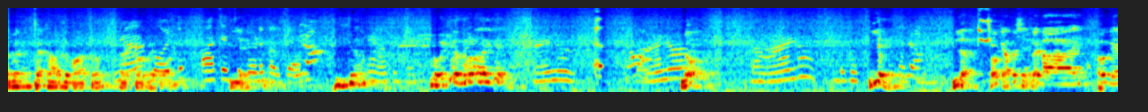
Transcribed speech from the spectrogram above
ഒരൊറ്റ കാർഡ് മാത്രം റെഡ് കളർ നോക്കി ഇല്ലേ. ഇല്ല. ഓക്കെ അപ്പൊ ശരി. ബൈ ബൈ ഓക്കെ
